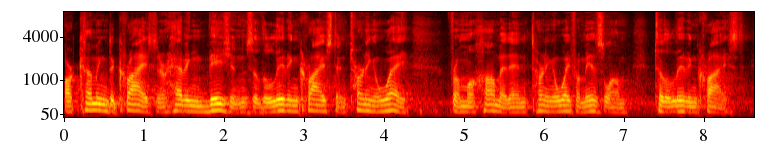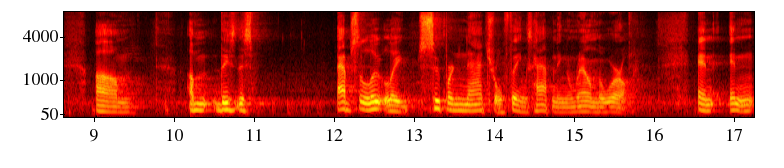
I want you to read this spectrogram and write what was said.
are coming to Christ and are having visions of the living Christ and turning away from Muhammad and turning away from Islam to the living Christ. Um, um, these, this absolutely supernatural things happening around the world. And, and,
